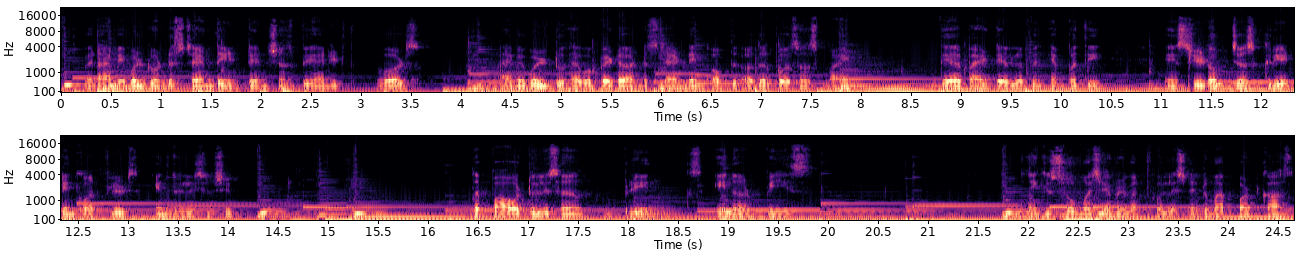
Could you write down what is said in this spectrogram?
When I am able to understand the intentions behind its words, I am able to have a better understanding of the other person's mind, thereby developing empathy instead of just creating conflicts in relationship. The power to listen brings inner peace. Thank you so much everyone for listening to my podcast.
